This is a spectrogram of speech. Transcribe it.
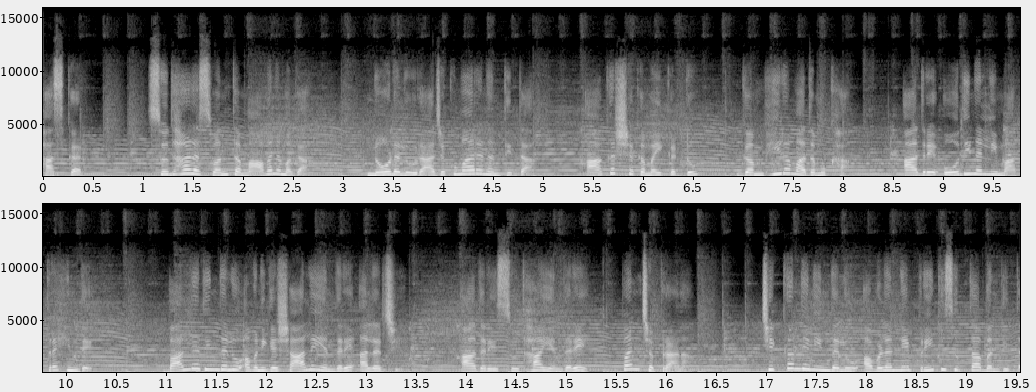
ಭಾಸ್ಕರ್, ಸುಧಾಳ ಸ್ವಂತ ಮಾವನ ಮಗ, ನೋಡಲು ರಾಜಕುಮಾರನಂತಿದ್ದ ಆಕರ್ಷಕ ಮೈಕಟ್ಟು, ಗಂಭೀರವಾದ ಮುಖ, ಆದರೆ ಓದಿನಲ್ಲಿ ಮಾತ್ರ ಹಿಂದೆ. ಬಾಲ್ಯದಿಂದಲೂ ಅವನಿಗೆ ಶಾಲೆ ಎಂದರೆ ಅಲರ್ಜಿ, ಆದರೆ ಸುಧಾ ಎಂದರೆ ಪಂಚಪ್ರಾಣ. ಚಿಕ್ಕಂದಿನಿಂದಲೂ ಅವಳನ್ನೇ ಪ್ರೀತಿಸುತ್ತಾ ಬಂದಿದ್ದ.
